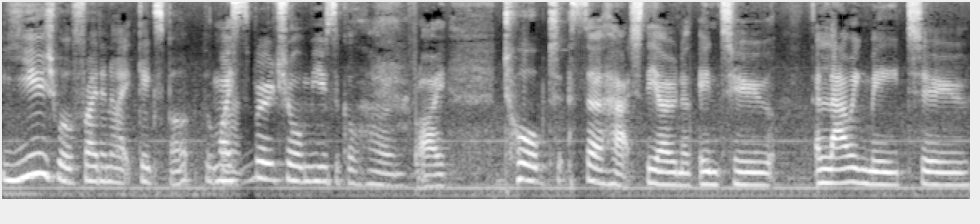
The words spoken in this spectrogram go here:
usual Friday night gig spot. My one. spiritual musical home. I talked Sir Hatch, the owner, into allowing me to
